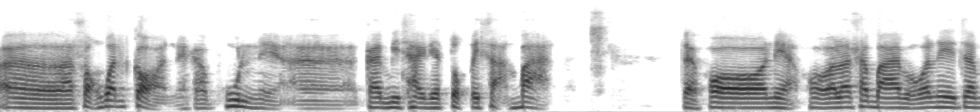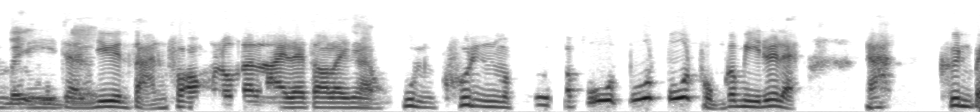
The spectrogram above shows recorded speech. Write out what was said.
เอ่อสองวันก่อนนะครับ หุ้นเนี่ยเอ่อการบินไทยเนี่ยตกไปสามบาท แต่พอเนี่ย พอรัฐบาลบอกว่าเนี่ยจะไม่มีอุ้มจะแล้วยื่นสารฟ้องล้มละลายอะไรต่ออะไรเนี่คยรับหุ้นขึ้นมาพูดมาพูดพูดพูดผมก็มีด้วยแหละ นะขึ้นไป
